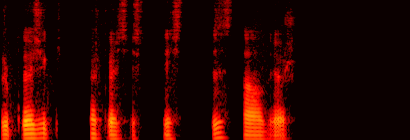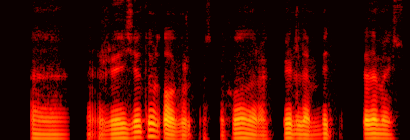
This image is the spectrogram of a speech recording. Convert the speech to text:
kriptolojik işlemler gerçekleştirmesi sağlıyor. Eee, RC4 algoritmasını kullanarak verilen metni listelemek için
